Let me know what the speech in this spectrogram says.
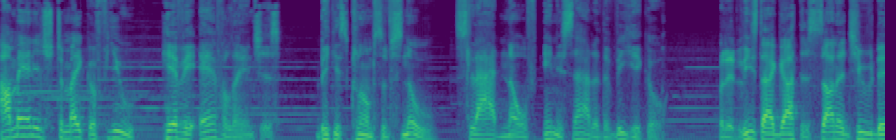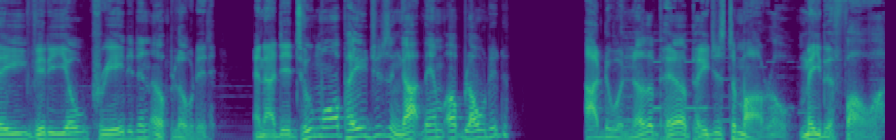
I managed to make a few heavy avalanches, biggest clumps of snow sliding off any side of the vehicle. But at least I got the Sonichu Day video created and uploaded. And I did two more pages and got them uploaded. I'll do another pair of pages tomorrow, maybe four.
